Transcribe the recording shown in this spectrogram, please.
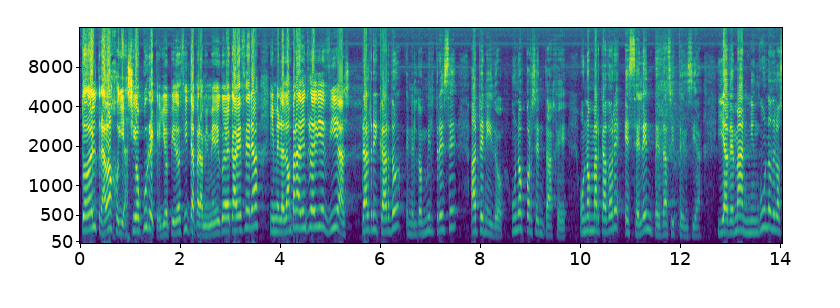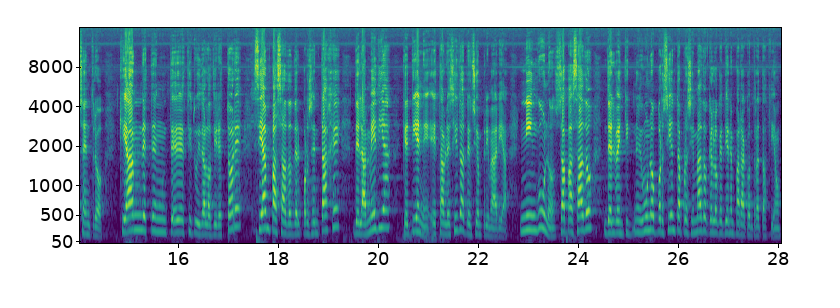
todo el trabajo y así ocurre que yo pido cita para mi médico de cabecera y me lo dan para dentro de 10 días. Real Ricardo, en el 2013, ha tenido unos porcentajes, unos marcadores excelentes de asistencia y además ninguno de los centros que han destituido a los directores se han pasado del porcentaje de la media que tiene establecido atención primaria. Ninguno se ha pasado del 21% aproximado que es lo que tienen para contratación.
